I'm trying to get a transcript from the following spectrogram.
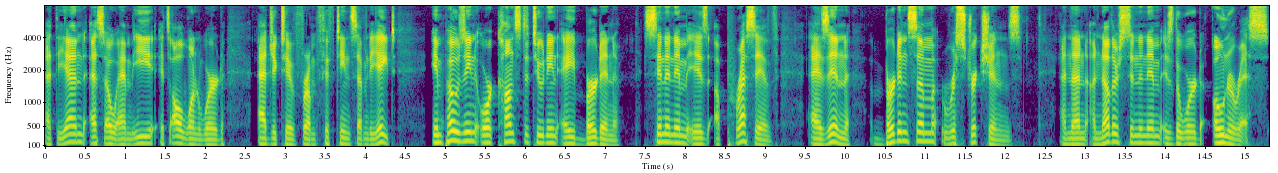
at the end, S O M E. It's all one word. Adjective from 1578. Imposing or constituting a burden. Synonym is oppressive, as in burdensome restrictions. And then another synonym is the word onerous.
